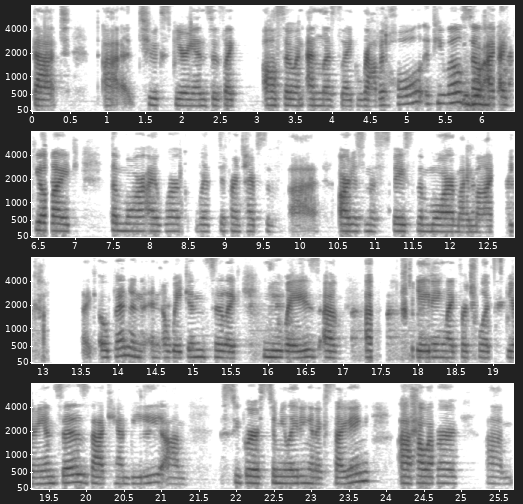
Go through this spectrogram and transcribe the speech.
that uh, to experience is like also an endless like rabbit hole if you will mm-hmm. so I, I feel like the more I work with different types of uh, artists in the space, the more my mind becomes like open and, and awakens to like new ways of, of creating like virtual experiences that can be um, super stimulating and exciting. Uh, however, um,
